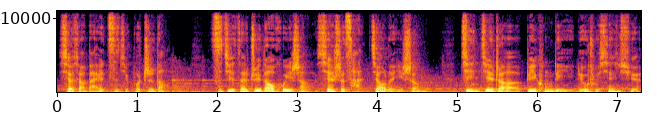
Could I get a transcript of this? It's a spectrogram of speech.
肖小白自己不知道。自己在追悼会上先是惨叫了一声，紧接着鼻孔里流出鲜血，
